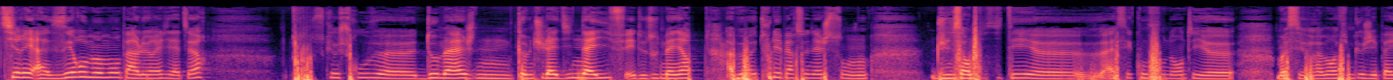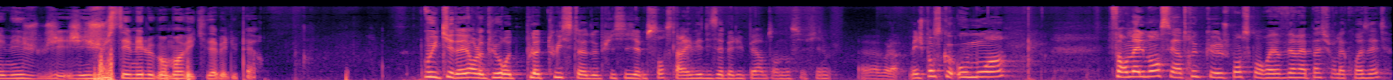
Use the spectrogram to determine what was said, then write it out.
tiré à zéro moment par le réalisateur. Ce que je trouve euh, dommage, comme tu l'as dit, naïf. Et de toute manière, à peu près tous les personnages sont d'une simplicité euh, assez confondante. Et moi, c'est vraiment un film que j'ai pas aimé. J'ai juste aimé le moment avec Isabelle Huppert. Oui, qui est d'ailleurs le plus gros plot twist depuis Sixième Sens, l'arrivée d'Isabelle Huppert dans, ce film. Euh, voilà. Mais je pense qu'au moins, formellement, c'est un truc que je pense qu'on ne reverrait pas sur la croisette.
